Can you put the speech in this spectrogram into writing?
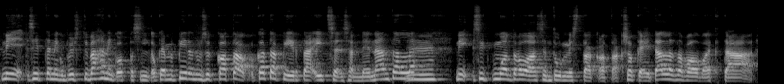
Niin sitten niinku pystyi vähän niinku ottaa siltä, että okei mä piirrän tämmöisen kata, kata piirtää itsensä nenän tälle, mm. niin sitten mulla on tavallaan sen tunnistaa kataksi. Okei, tällä tavalla vaikka tää,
